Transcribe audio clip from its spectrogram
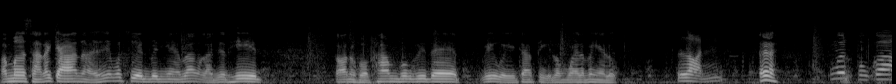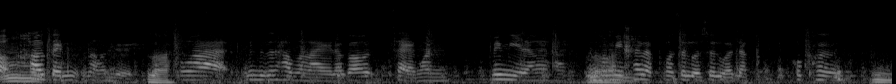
ประเมินสถานการณ์หน่อยที่เมื่อคืนเป็นไงบ้างหลังจากที่ตอนหัวค่ำพวกพี่เต้วิหวีจาติลงไปแล้วเป็นไงลูก หลอน เอ๊ะมืดปุ๊บก็อืม เข้าเต็นท์นอนเลย เหรอ เพราะว่าไม่รู้จะทำอะไรแล้วก็แสงมันไม่มีแล้วไงคะหรอ มันมีแค่แบบพอสลัวสลัวๆจากคบเพลิงอืม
